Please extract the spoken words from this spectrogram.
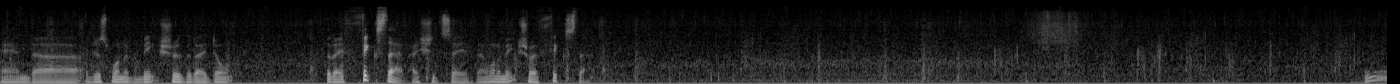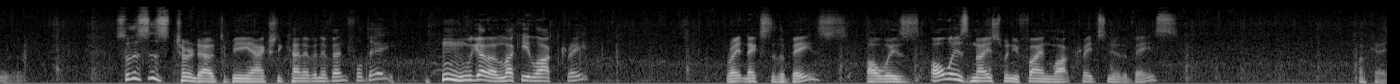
and uh, I just want to make sure that I don't that I fix that. I should say. I want to make sure I fix that. Ooh. So this has turned out to be actually kind of an eventful day. we got a lucky lock crate right next to the base. Always, always nice when you find lock crates near the base. Okay,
